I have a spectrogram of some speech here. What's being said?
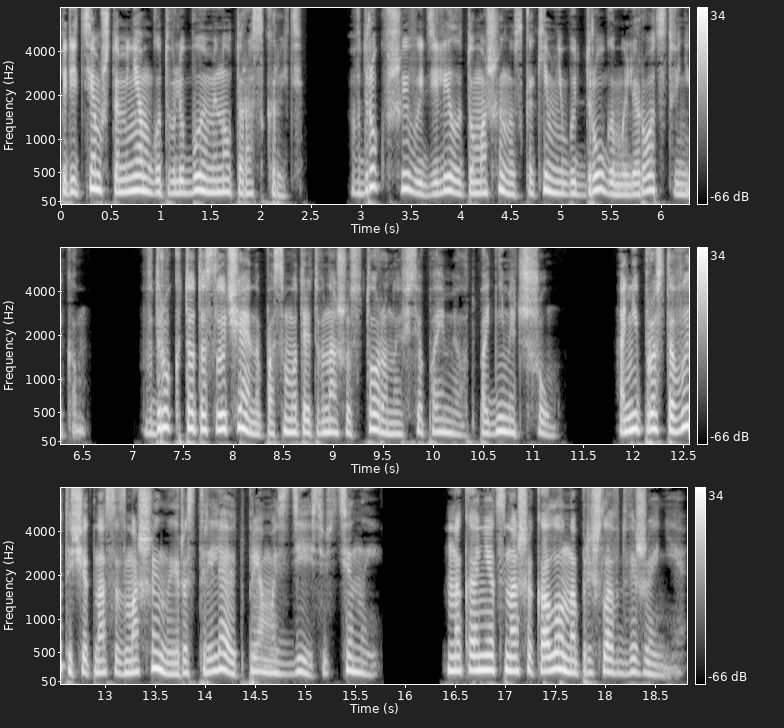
перед тем, что меня могут в любую минуту раскрыть. Вдруг Вшивый делил эту машину с каким-нибудь другом или родственником. Вдруг кто-то случайно посмотрит в нашу сторону и все поймет, поднимет шум. Они просто вытащат нас из машины и расстреляют прямо здесь, у стены. Наконец наша колонна пришла в движение.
